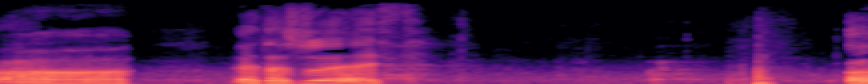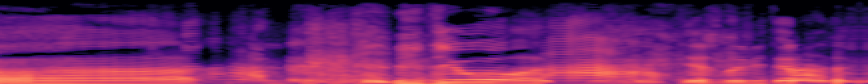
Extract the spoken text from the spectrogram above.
А, это жесть! А, Идиот! Я же на ветеранов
